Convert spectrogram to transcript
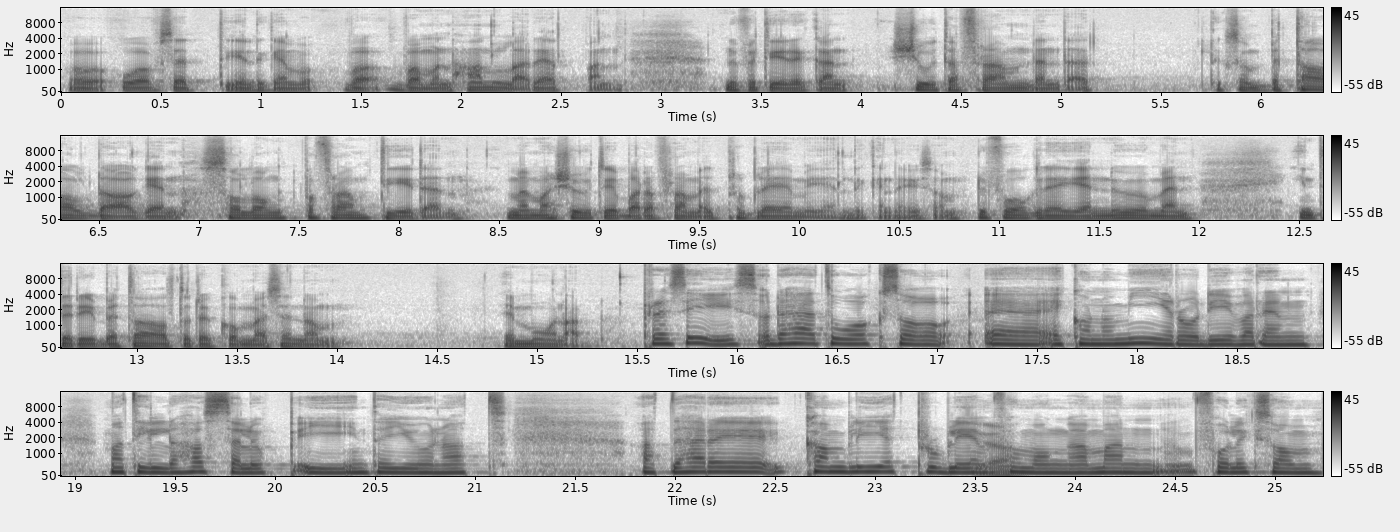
och oavsett egentligen vad, vad man handlar, är att man nu för tiden kan skjuta fram den där liksom betaldagen så långt på framtiden. Men man skjuter ju bara fram ett problem egentligen. Det är liksom, du får grejen nu, men inte det är betalt och det kommer sen om en månad. Precis, och det här tog också eh, ekonomirådgivaren Matilda Hassel upp i intervjun, att, att det här är, kan bli ett problem ja. för många. Man får liksom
